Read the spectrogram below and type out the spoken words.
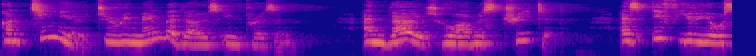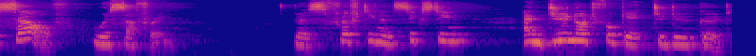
Continue to remember those in prison and those who are mistreated, as if you yourself were suffering verse 15 and 16. And do not forget to do good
